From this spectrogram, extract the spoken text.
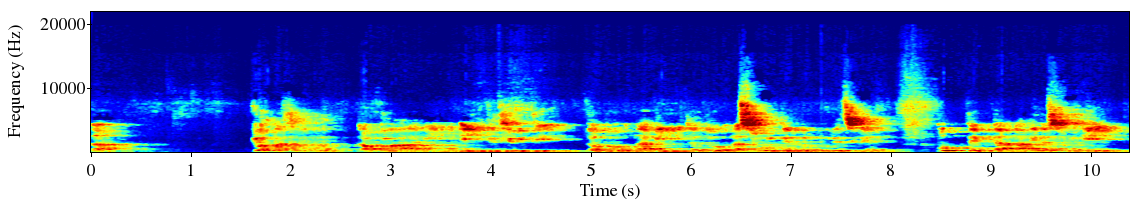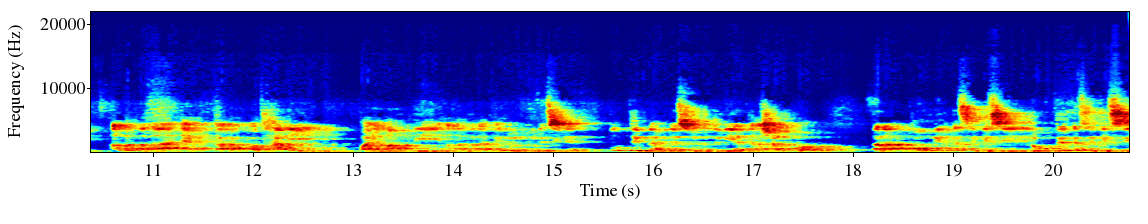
না। প্রিয় হাসিন, রব্বুল আলামিন এই পৃথিবীতে যত নবী, যত রাসূল রাসূলদের করেছিলেন, প্রত্যেকটা নবী রাসূলকে আল্লাহ তাআলা একটা কথা দিয়ে, পয়গাম দিয়ে আল্লাহ তাআলা প্রেরণ করেছিলেন রাসূল দুনিয়াতে আসার পর তারা কাছে গেছে, লোকদের কাছে গেছে,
